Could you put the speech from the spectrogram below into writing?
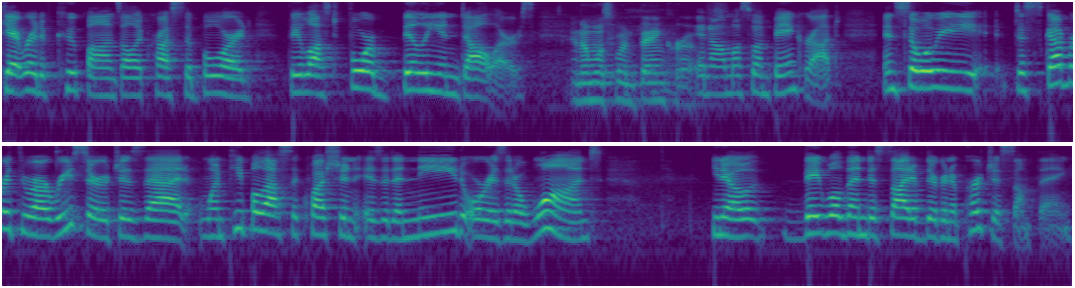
get rid of coupons all across the board, they lost $4 billion and almost went bankrupt. and almost went bankrupt. And so what we discovered through our research is that when people ask the question, is it a need or is it a want? You know, they will then decide if they're going to purchase something.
